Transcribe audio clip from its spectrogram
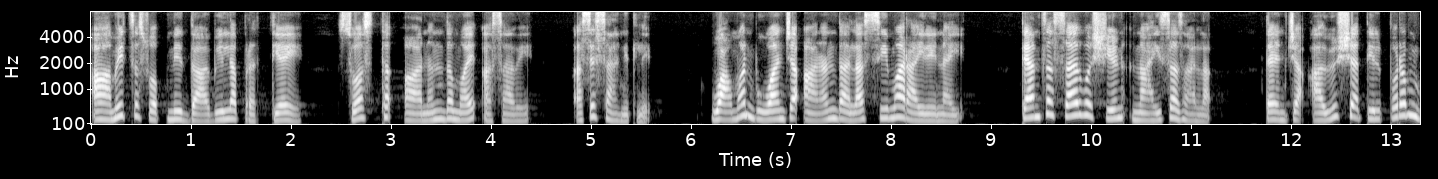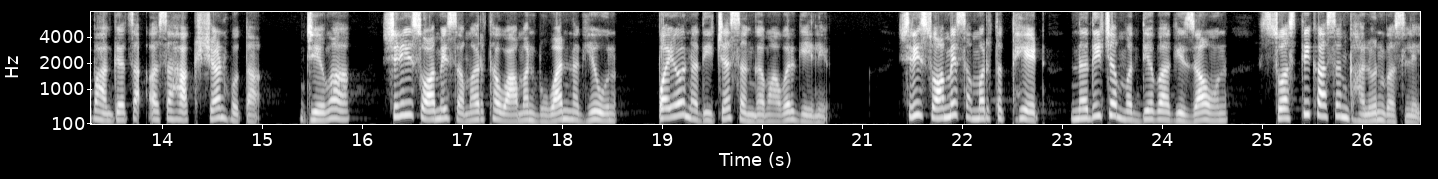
आम्हीच स्वप्नी दाबीला प्रत्यय. स्वस्थ आनंदमय असावे असे सांगितले. वामन बुवांच्या आनंदाला सीमा राहिली नाही. त्यांचा सर्व क्षीण नाहीसा झाला. त्यांच्या आयुष्यातील परमभाग्याचा असा हा क्षण होता जेव्हा श्री स्वामी समर्थ वामन बुवांना घेऊन पयो नदीच्या संगमावर गेले. श्री स्वामी समर्थ थेट नदीच्या मध्यभागी जाऊन स्वस्तिकासन घालून बसले.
